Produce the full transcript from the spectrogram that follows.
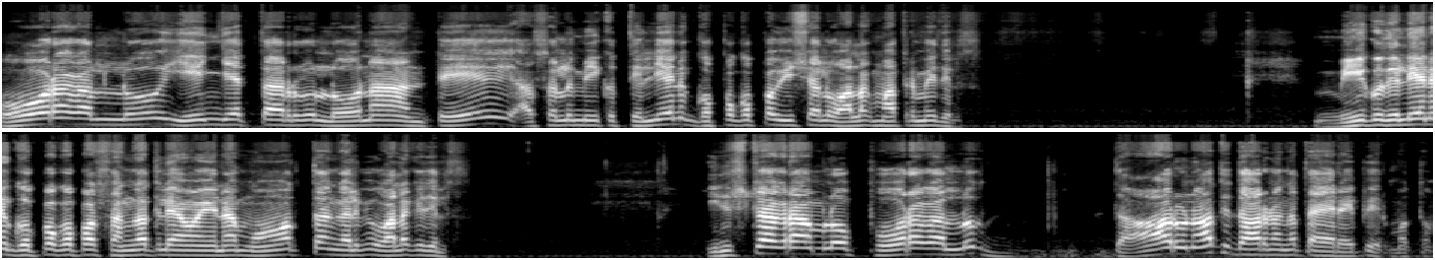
పోరగాళ్ళు ఏం చేస్తారు లోనా అంటే అసలు మీకు తెలియని గొప్ప గొప్ప విషయాలు వాళ్ళకి మాత్రమే తెలుసు. మీకు తెలియని గొప్ప గొప్ప సంగతులు ఏమైనా మొత్తం కలిపి వాళ్ళకి తెలుసు. ఇన్స్టాగ్రామ్లో పోరగాళ్ళు దారుణాతి దారుణంగా తయారైపోయారు మొత్తం.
